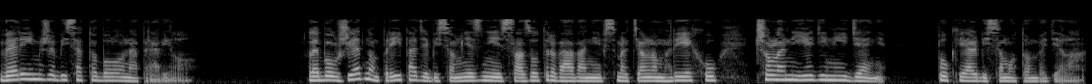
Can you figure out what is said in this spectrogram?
verím, že by sa to bolo napravilo. Lebo v žiadnom prípade by som nezniesla zotrvávanie v smrteľnom hriechu čo len jediný deň, pokiaľ by som o tom vedela.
